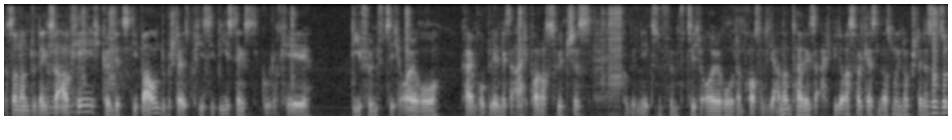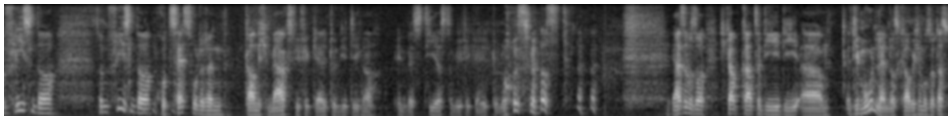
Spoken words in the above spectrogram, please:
sondern du denkst so, Mhm. ah, okay, ich könnte jetzt die bauen, du bestellst PCBs, denkst, gut, okay, die 50 Euro, kein Problem, denkst, ah, ich brauche noch Switches, kommen die nächsten 50 Euro, dann brauchst du noch die anderen Teile, denkst, ah, ich wieder was vergessen, das muss ich noch bestellen. Das ist so ein fließender, so ein fließender Prozess, wo du dann gar nicht merkst, wie viel Geld du in die Dinger investierst und wie viel Geld du los wirst. Ja, ist immer so, ich glaube gerade so die, die, ähm, die Moonlander ist, glaube ich, immer so das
